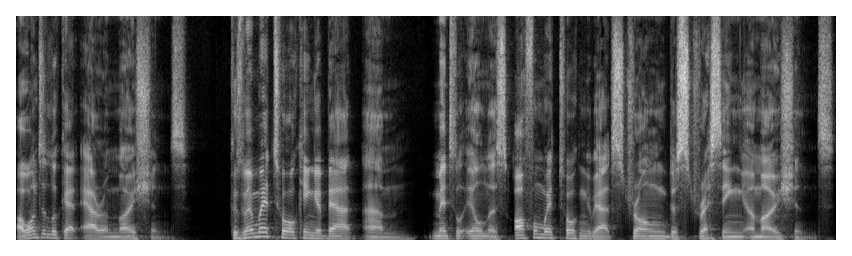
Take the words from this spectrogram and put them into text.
I want to look at our emotions. Because when we're talking about um, mental illness, often we're talking about strong, distressing emotions.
